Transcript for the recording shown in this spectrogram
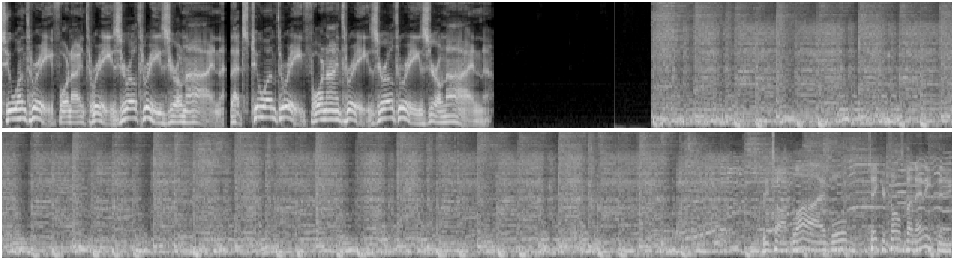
213 493 0309. That's 213 493 0309. Talk Live. We'll take your calls about anything.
